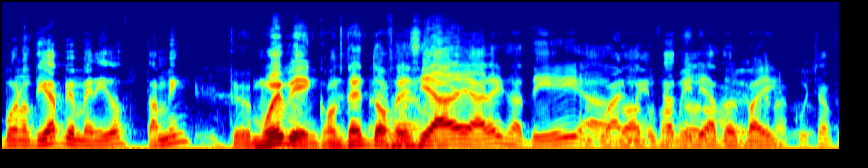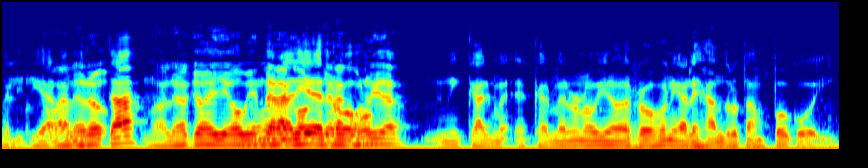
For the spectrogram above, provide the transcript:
Buenos días, bienvenido también. Muy bien, contento. Felicidades, Alex, a ti, a toda tu familia, a todo el país. que nos escuchan, de No la alero, amistad. no que llegado bien de la, la rojo, corrida. Ni Carme- Carmelo no vino de rojo, ni Alejandro tampoco hoy.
